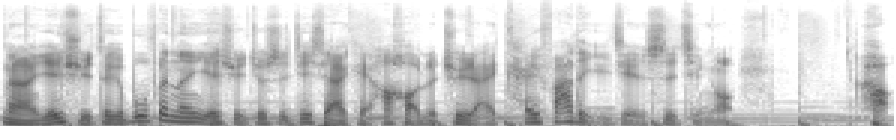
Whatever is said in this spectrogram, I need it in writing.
那也许这个部分呢，也许就是接下来可以好好的去来开发的一件事情哦。好，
